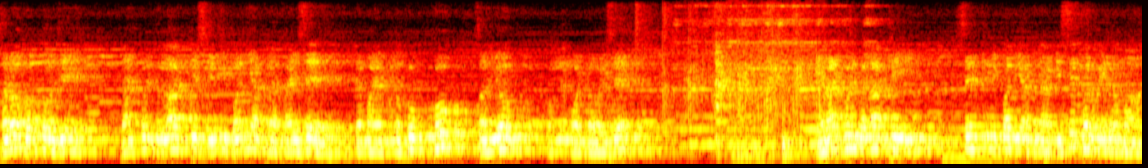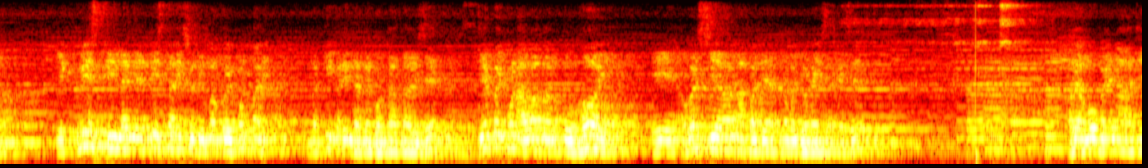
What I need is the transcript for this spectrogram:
સર્વ ભક્તો જે રાજપુર તલાટથી સીધી પદયાત્રા થાય છે, તેમાં એમનો ખૂબ ખૂબ સહયોગ અમને મળતો હોય છે. રાજપુર તલાકથી શેરડીની પદયાત્રા ડિસેમ્બર મહિનામાં એકવીસથી લઈને ત્રીસ તારીખ સુધીમાં કોઈ પણ તારીખ નક્કી કરીને અમે ગોઠવતા હોય છે. જે કોઈ પણ આવવા માંગતું હોય એ અવશ્ય આ પદયાત્રામાં જોડાઈ શકે છે. હવે અમુભાઈના આજે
